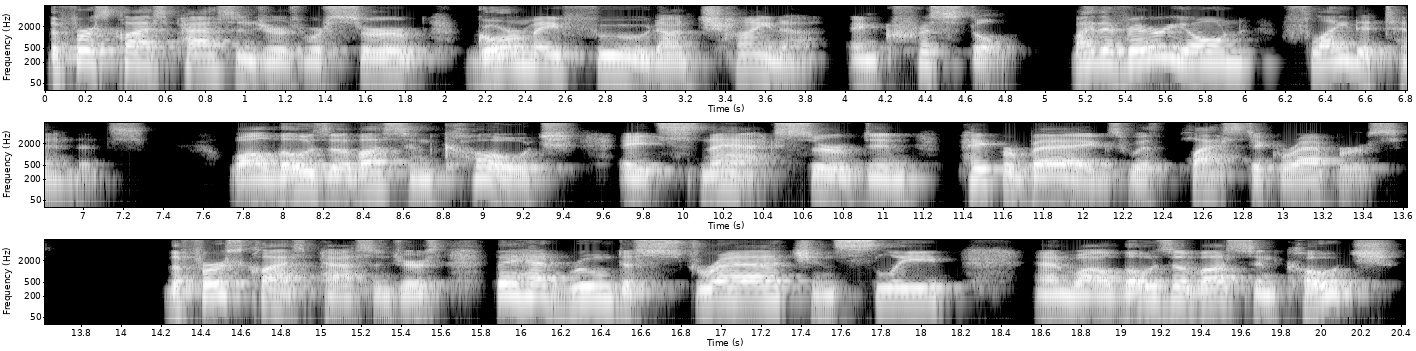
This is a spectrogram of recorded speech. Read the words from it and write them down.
The first class passengers were served gourmet food on china and crystal by their very own flight attendants, while those of us in coach ate snacks served in paper bags with plastic wrappers. The first class passengers, they had room to stretch and sleep, and while those of us in coach,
